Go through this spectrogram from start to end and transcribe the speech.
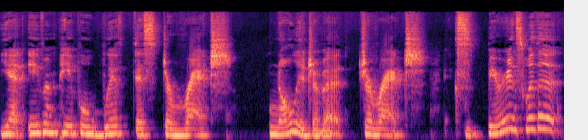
Yet, even people with this direct knowledge of it, direct experience with it,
